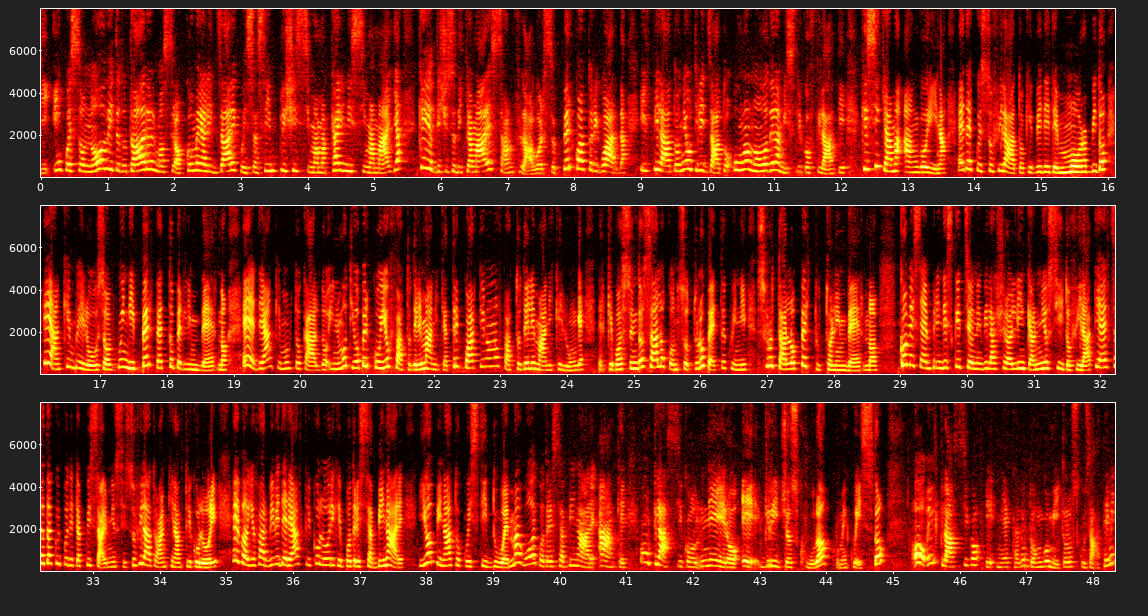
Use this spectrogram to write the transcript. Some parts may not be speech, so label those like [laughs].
Tutti! In questo nuovo video tutorial mostrerò come realizzare questa semplicissima ma carinissima maglia che io ho deciso di chiamare Sunflowers. Per quanto riguarda il filato ne ho utilizzato uno nuovo della Mistrico Filati che si chiama Angorina ed è questo filato che vedete morbido e anche peloso, quindi perfetto per l'inverno ed è anche molto caldo, il motivo per cui ho fatto delle maniche a tre quarti e non ho fatto delle maniche lunghe perché posso indossarlo con sotto lo petto e quindi sfruttarlo per tutto l'inverno come sempre in descrizione vi lascerò il link al mio sito filati Elsa da cui potete acquistare il mio stesso filato anche in altri colori. E voglio farvi vedere altri colori che potreste abbinare. Io ho abbinato questi due ma voi potreste abbinare anche un classico nero e grigio scuro come questo o il classico e mi è caduto un gomitolo scusatemi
